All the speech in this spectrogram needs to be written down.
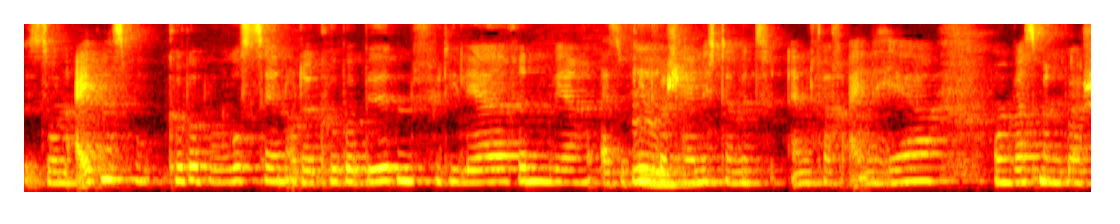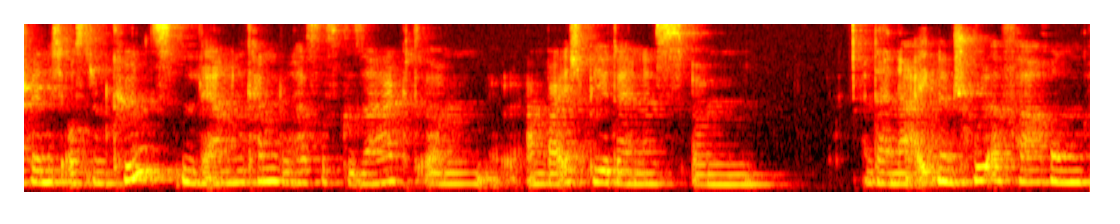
so ein eigenes Körperbewusstsein oder Körperbilden für die Lehrerin wäre, also geht mhm. wahrscheinlich damit einfach einher. Und was man wahrscheinlich aus den Künsten lernen kann, du hast es gesagt, ähm, am Beispiel deines, ähm, deiner eigenen Schulerfahrung,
